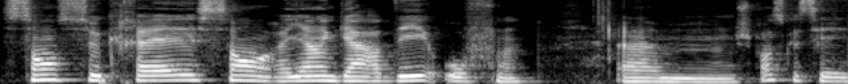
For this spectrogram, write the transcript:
sans secret, sans rien garder au fond. Euh, je pense que c'est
